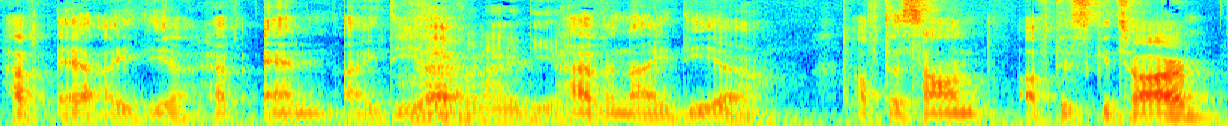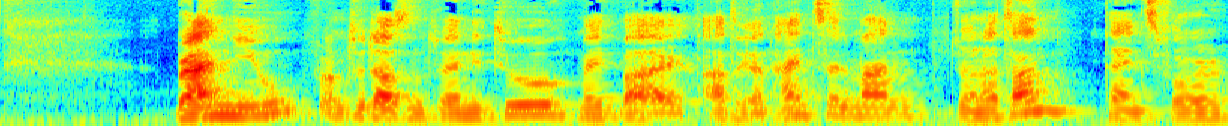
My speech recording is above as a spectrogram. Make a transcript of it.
have an idea, have an idea, Have an idea. have an idea of the sound of this guitar. Brand new from 2022, made by Adrian Heinzelmann. Jonathan, thanks for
